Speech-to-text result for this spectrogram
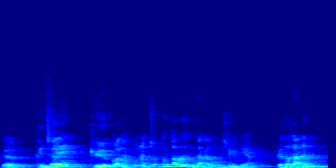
그 근처에 교육권 학교는 조금 떨어진다라고 보시면 돼요. 그래서 나는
